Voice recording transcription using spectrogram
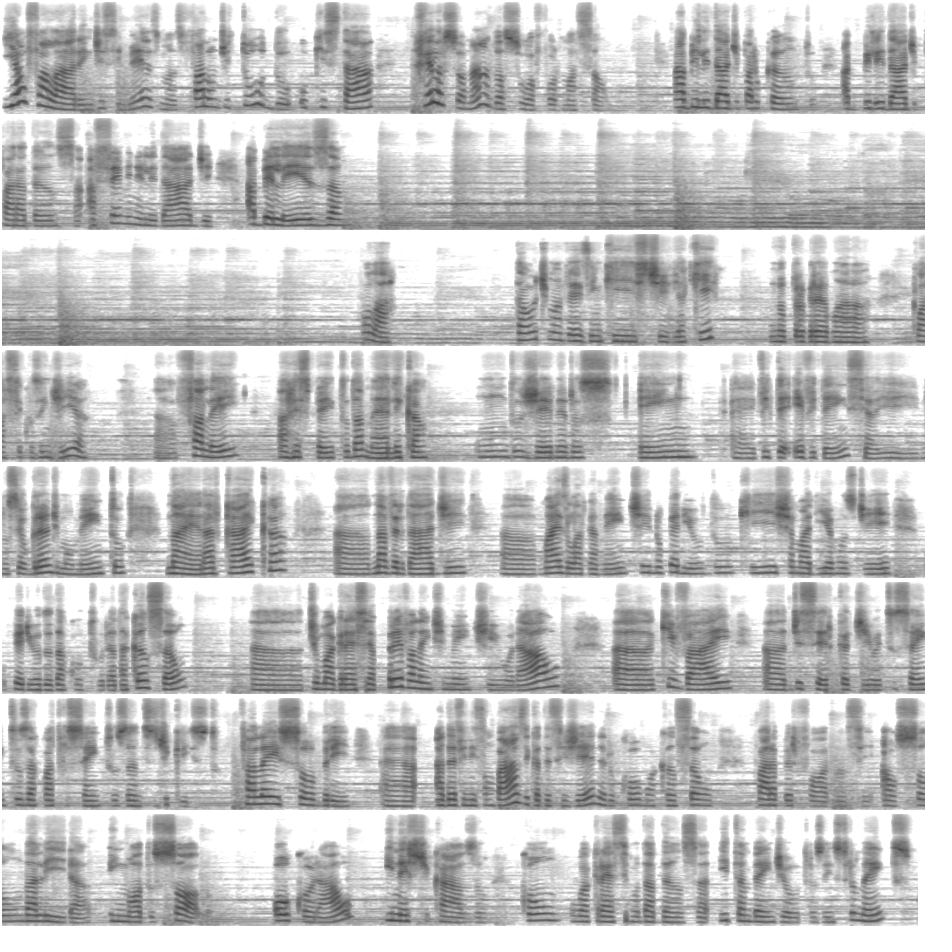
E ao falarem de si mesmas, falam de tudo o que está relacionado à sua formação. A habilidade para o canto, a habilidade para a dança, a feminilidade, a beleza. Olá. Da última vez em que estive aqui, no programa Clássicos em Dia, uh, falei a respeito da Mélica, um dos gêneros em é, evidência e no seu grande momento na era arcaica, uh, na verdade, uh, mais largamente no período que chamaríamos de o período da cultura da canção, de uma Grécia prevalentemente oral, que vai de cerca de 800 a 400 antes de Cristo. Falei sobre uh, a definição básica desse gênero como a canção para performance ao som da lira em modo solo ou coral, e neste caso com o acréscimo da dança e também de outros instrumentos,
